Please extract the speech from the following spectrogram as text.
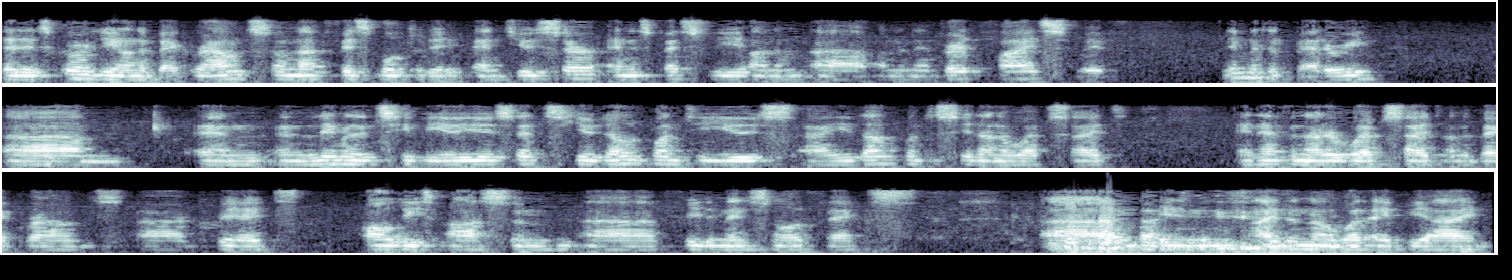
that it's currently on the background, so not visible to the end user, and especially on, an, uh, on an Android device with limited battery um, and, and limited CPU usage. You don't want to use, uh, you don't want to sit on a website and have another website on the background uh, create all these awesome uh, three-dimensional effects um, in I don't know what API,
